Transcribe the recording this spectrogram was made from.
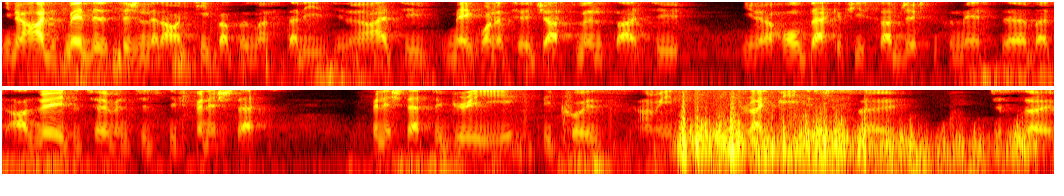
you know, I just made the decision that I would keep up with my studies. You know, I had to make one or two adjustments. I had to you know, hold back a few subjects a semester, but I was very determined to just to finish that finish that degree because I mean rugby is just so just so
